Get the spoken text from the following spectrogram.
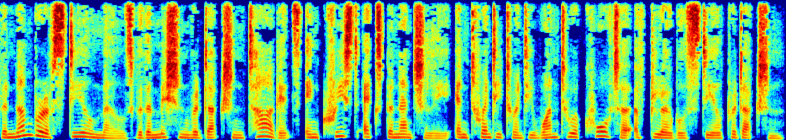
the number of steel mills with emission reduction targets increased exponentially in 2021 to a quarter of global steel production.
